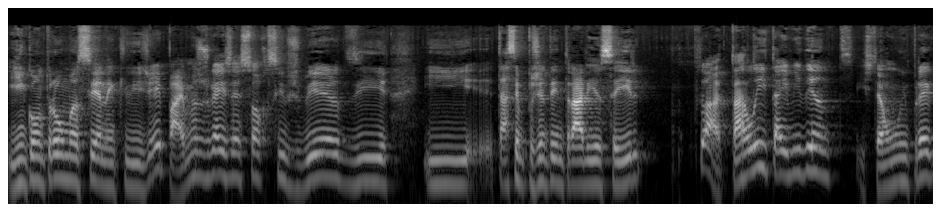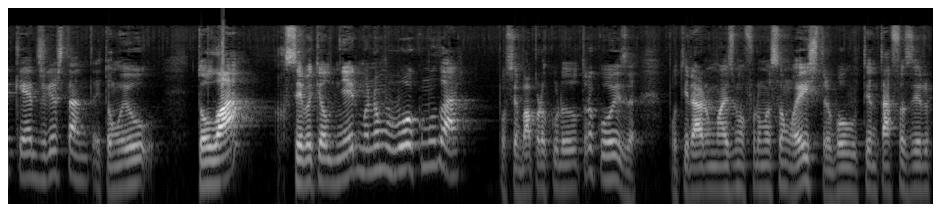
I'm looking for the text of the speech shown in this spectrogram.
e encontrou uma cena em que diz: Ei pai, mas os gays é só recibos verdes e, e está sempre gente a entrar e a sair ah, está ali, está evidente. Isto é um emprego que é desgastante. Então eu estou lá, recebo aquele dinheiro, mas não me vou acomodar. Vou sempre à procura de outra coisa. Vou tirar mais uma formação extra, vou tentar fazer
